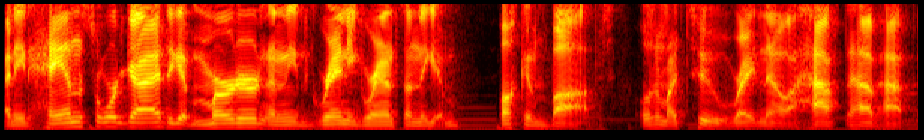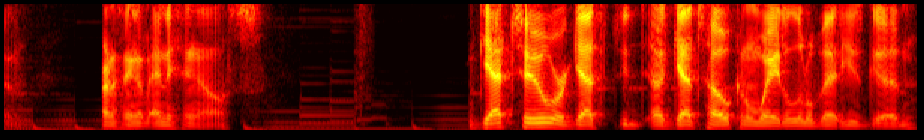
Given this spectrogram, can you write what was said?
I need hand sword guy to get murdered, and I need Granny grandson to get fucking bopped. Those are my two right now. I have to have happen. I'm trying to think of anything else. Get to or get uh, Geto can wait a little bit. He's good.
